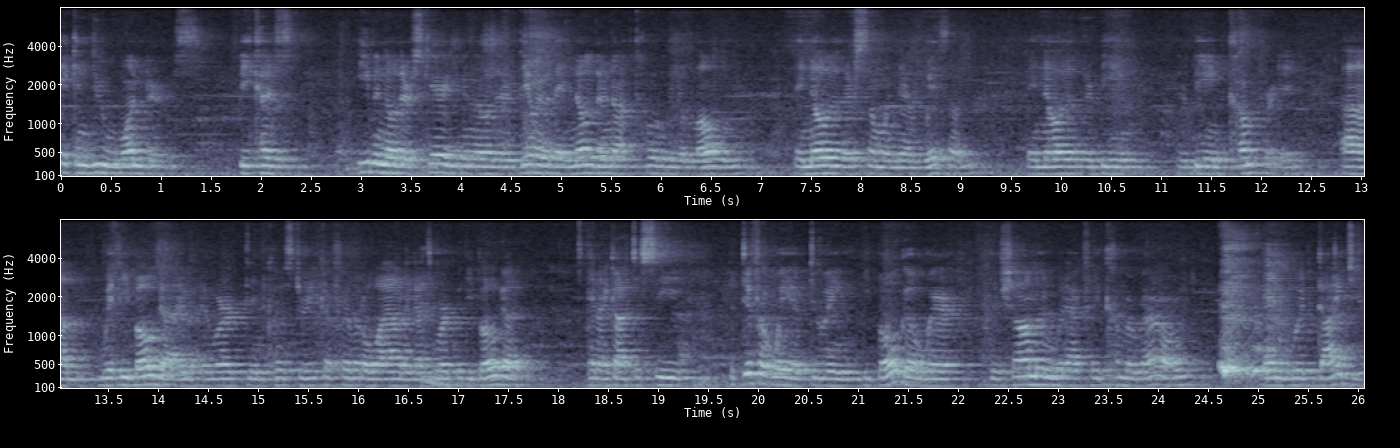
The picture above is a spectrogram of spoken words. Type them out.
it can do wonders. Because even though they're scared, even though they're dealing with it, they know they're not totally alone. They know that there's someone there with them. They know that they're being, they're being comforted. Um, with Iboga, I, I, worked in Costa Rica for a little while and I got to work with Iboga and I got to see a different way of doing Iboga where the shaman would actually come around and would guide you,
